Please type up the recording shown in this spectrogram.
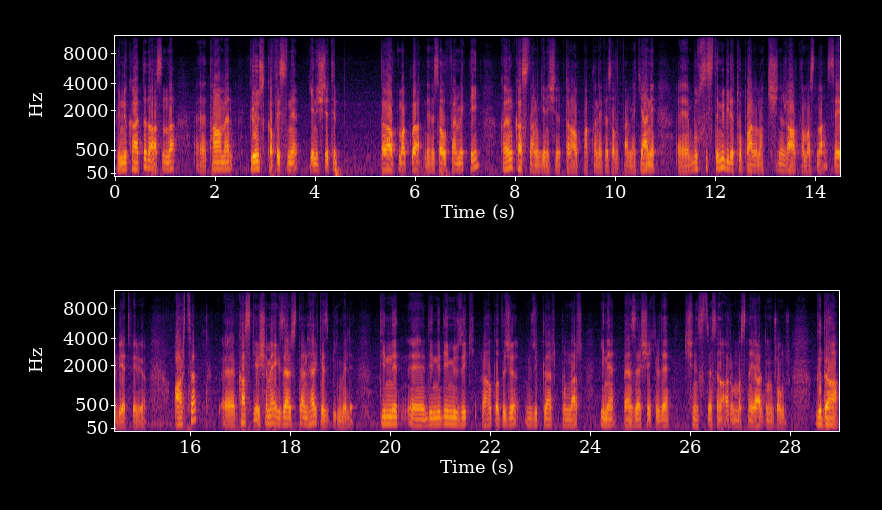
günlük hayatta da aslında e, tamamen göğüs kafesini genişletip daraltmakla nefes alıp vermek değil, karın kaslarını genişletip daraltmakla nefes alıp vermek. Yani e, bu sistemi bile toparlamak kişinin rahatlamasına sebebiyet veriyor. Artı e, kas gevşeme egzersizlerini herkes bilmeli. Dinle, e, dinlediği müzik, rahatlatıcı müzikler bunlar yine benzer şekilde kişinin stresten arınmasına yardımcı olur. Gıda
